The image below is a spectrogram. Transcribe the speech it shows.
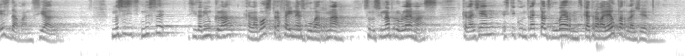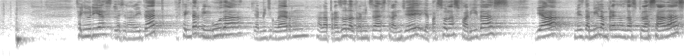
és demencial. No sé si, no sé si teniu clar que la vostra feina és governar, solucionar problemes, que la gent és qui contracta els governs, que treballeu per la gent. Senyories, la Generalitat està intervinguda, hi ha mig govern a la presó, l'altre mig a l'estranger, hi ha persones ferides, hi ha més de 1.000 empreses desplaçades,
